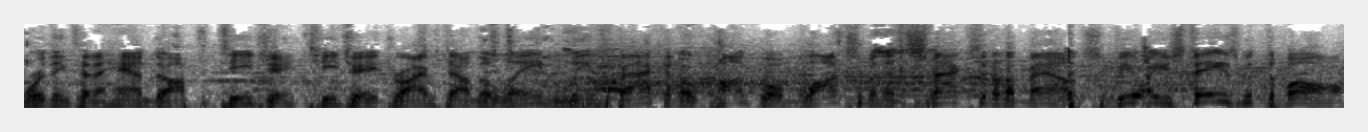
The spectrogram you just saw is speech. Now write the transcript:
Worthington a handoff to TJ. TJ drives down the lane, leans back, and Okonkwo blocks him and then smacks it out of bounds. So BYU stays with the ball.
